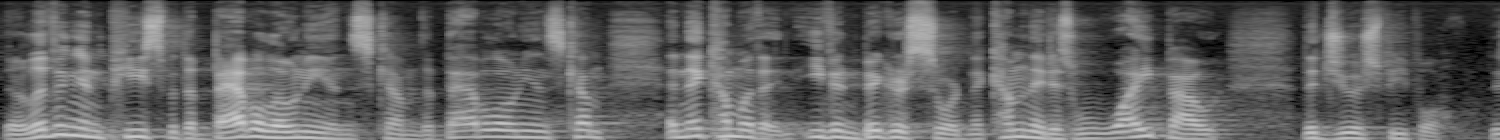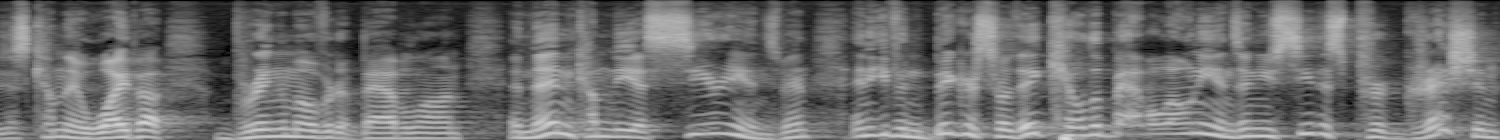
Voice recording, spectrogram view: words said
they're living in peace, but the Babylonians come. The Babylonians come, and they come with an even bigger sword. And they come and they just wipe out the Jewish people. They just come, they wipe out, bring them over to Babylon. And then come the Assyrians, man, an even bigger sword. They kill the Babylonians. And you see this progression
